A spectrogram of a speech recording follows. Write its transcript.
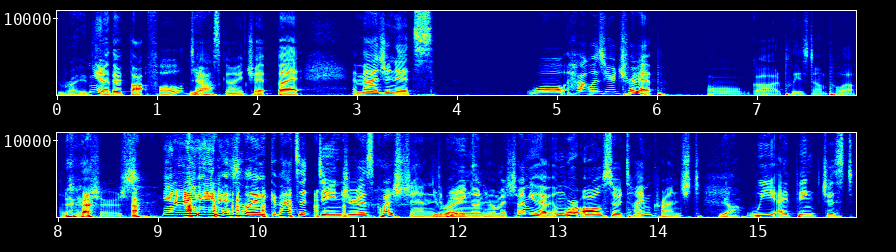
Right? You know, they're thoughtful to Yeah. ask on a trip. But imagine it's, well, how was your trip? Oh God, please don't pull out the pictures. you know what I mean? It's like that's a dangerous question You're depending right. on how much time you have. And we're all so time crunched. Yeah. We I think just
